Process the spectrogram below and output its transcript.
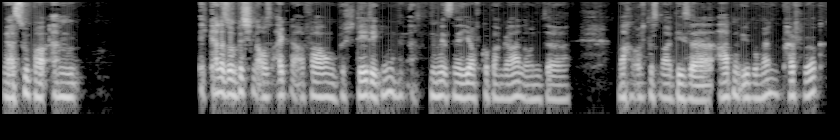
Ja, super. Ähm, ich kann das so ein bisschen aus eigener Erfahrung bestätigen. Wir sind ja hier auf Kopangan und äh, machen öfters mal diese Atemübungen, Breathwork.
